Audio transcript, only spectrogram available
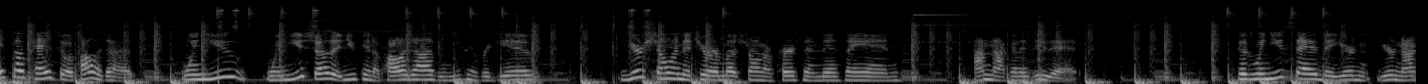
it's okay to apologize. When you when you show that you can apologize and you can forgive, you're showing that you're a much stronger person than saying I'm not to do that. Because when you say that you're you're not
